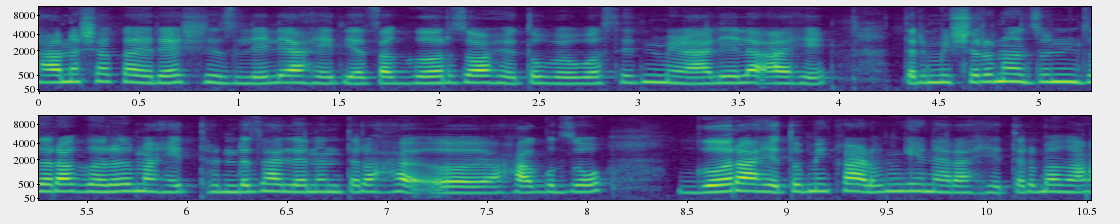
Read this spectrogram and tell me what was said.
छान अशा कैऱ्या शिजलेल्या आहेत. याचा गर जो आहे तो व्यवस्थित मिळालेला आहे. तर मिश्रण अजून जरा गरम आहे. थंड झाल्यानंतर हा हा जो गर आहे तो मी काढून घेणार आहे. तर बघा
